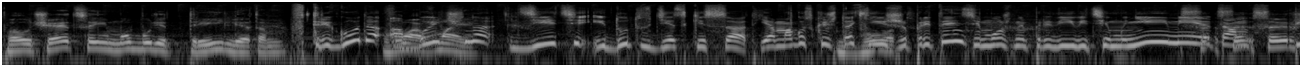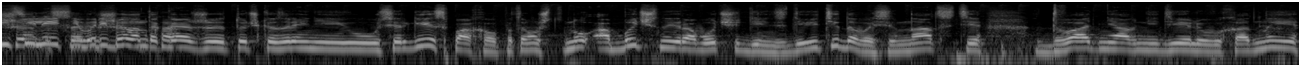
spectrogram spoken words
получается, ему будет три летом. В три года в, обычно в дети идут в детский сад. Я могу сказать, что такие вот. же претензии можно предъявить и мне, имея С- там совершенно, пятилетнего совершенно ребенка. такая же точка зрения и у Сергея Спахова, потому что, ну, обычный рабочий день с 9 до 18, два дня в неделю, выходные.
